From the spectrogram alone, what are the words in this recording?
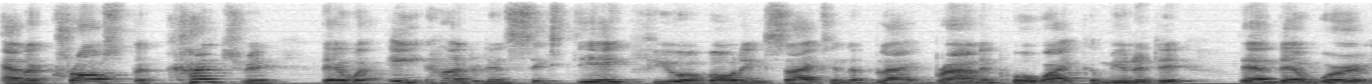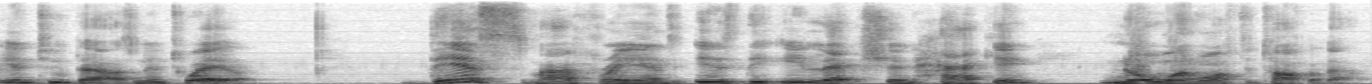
And across the country, there were 868 fewer voting sites in the black, brown, and poor white community than there were in 2012. This, my friends, is the election hacking no one wants to talk about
